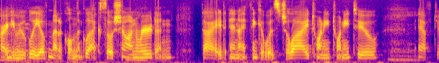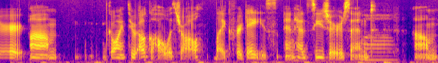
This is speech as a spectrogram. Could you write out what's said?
arguably of medical neglect. So Sean Reardon died in, I think it was July 2022, mm. after um, going through alcohol withdrawal, like for days, and had seizures and um,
